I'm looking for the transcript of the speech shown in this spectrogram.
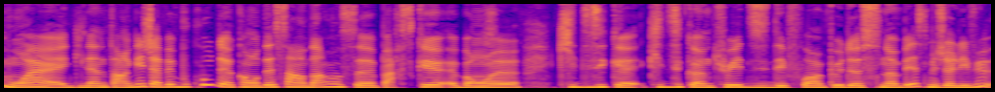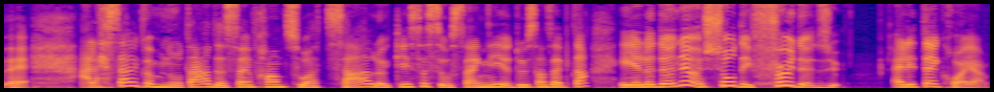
moi, Guylaine Tanguay. J'avais beaucoup de condescendance euh, parce que, euh, bon, euh, qui dit que qui dit country dit des fois un peu de snobisme. Mais je l'ai vu à la salle communautaire de Saint-François-de-Salle. OK? Ça, c'est au Saguenay. Il y a 200 habitants. Et elle a donné un show des feux de Dieu. Elle est incroyable.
